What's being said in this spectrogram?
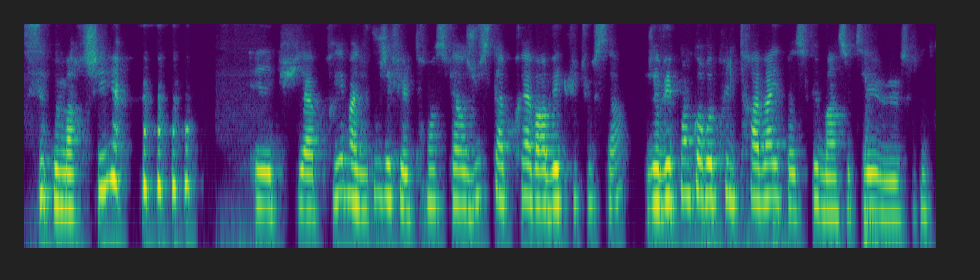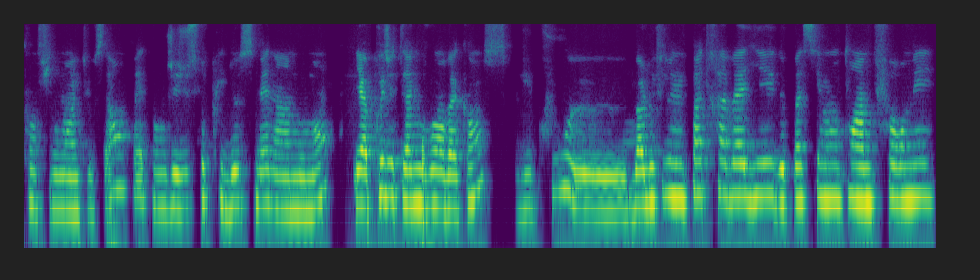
ça peut marcher. Et puis après, bah, du coup, j'ai fait le transfert juste après avoir vécu tout ça. J'avais pas encore repris le travail parce que ben, c'était euh, le confinement et tout ça, en fait. Donc, j'ai juste repris deux semaines à un moment. Et après, j'étais à nouveau en vacances. Du coup, euh, bah, le fait de ne pas travailler, de passer mon temps à me former,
